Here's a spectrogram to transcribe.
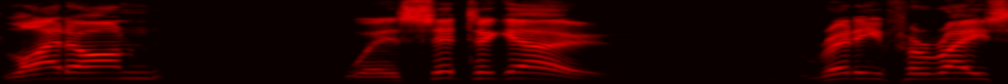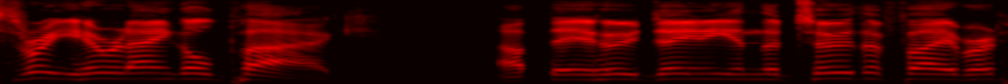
Light on. We're set to go. Ready for race three here at Angle Park. Up there, Houdini in the two, the favourite.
